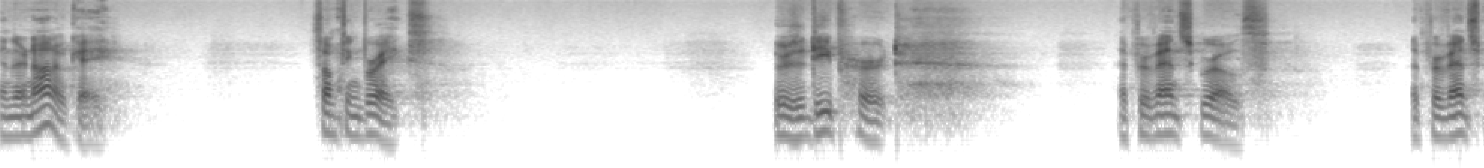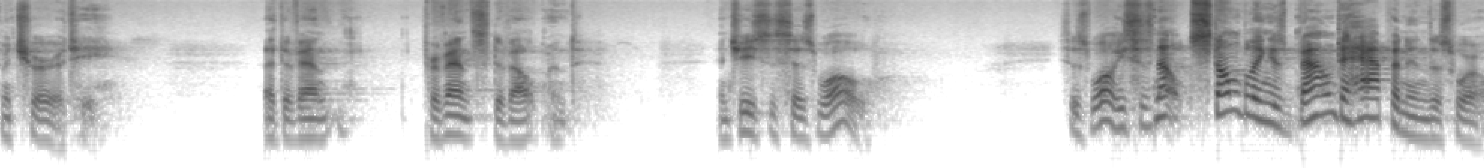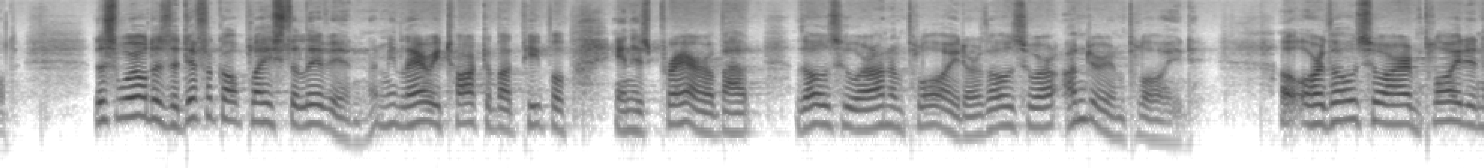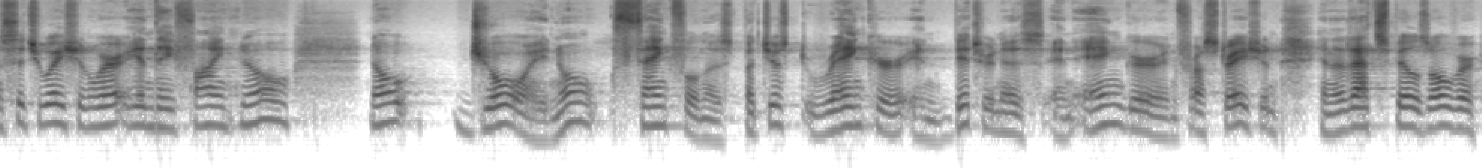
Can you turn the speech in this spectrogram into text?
and they're not okay. Something breaks. There's a deep hurt that prevents growth, that prevents maturity, that prevents development. And Jesus says, Whoa. He says, Whoa. He says, Now, stumbling is bound to happen in this world. This world is a difficult place to live in. I mean, Larry talked about people in his prayer about those who are unemployed or those who are underemployed or those who are employed in a situation wherein they find no, no joy, no thankfulness, but just rancor and bitterness and anger and frustration, and that spills over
